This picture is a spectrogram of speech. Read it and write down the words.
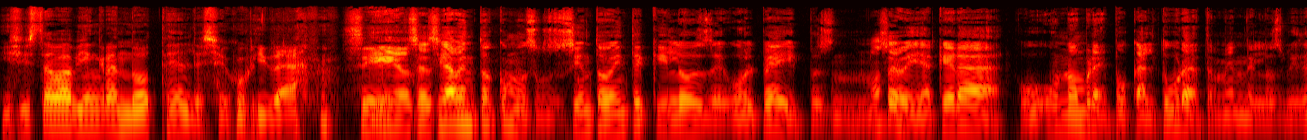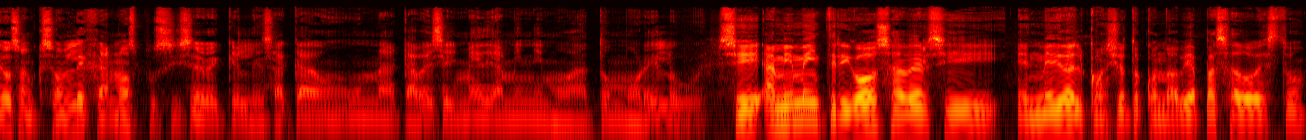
y sí estaba bien grandote el de seguridad. Sí, o sea, sí aventó como sus 120 kilos de golpe y pues no se veía que era un hombre de poca altura. También en los videos, aunque son lejanos, pues sí se ve que le saca una cabeza y media mínimo a Tom Morello, güey. Sí, a mí me intrigó saber si en medio del concierto, cuando había pasado esto,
